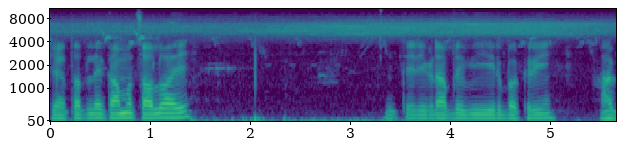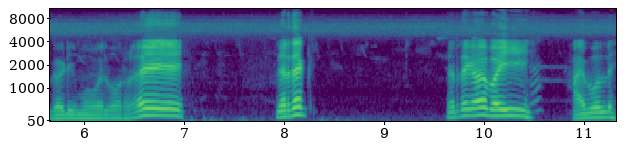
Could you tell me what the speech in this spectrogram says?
शेतातले कामं चालू आहे. ते तिकडं आपले विहीर बकरी हा गडी मोबाईलवर ए जर देख अ भाई. हाय बोल दे.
